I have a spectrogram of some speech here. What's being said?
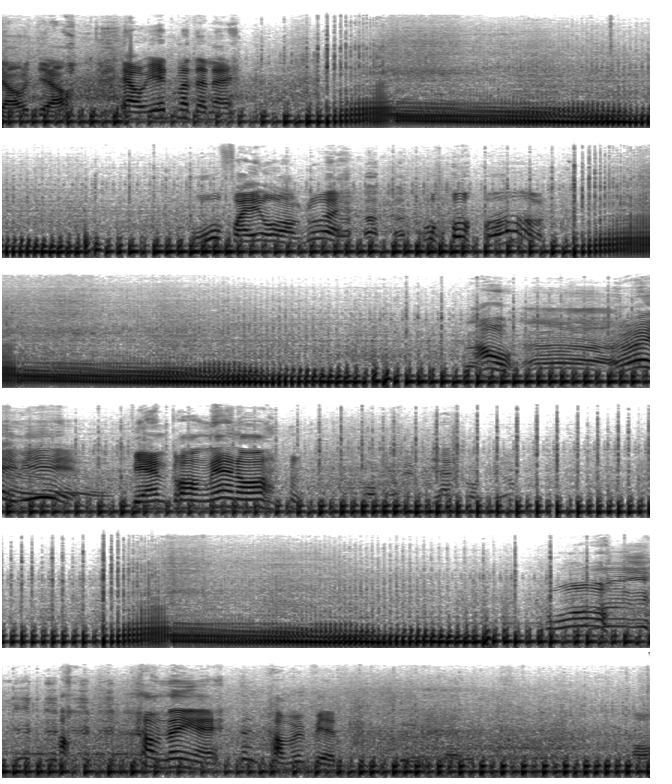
เดี๋ยวเดี๋ยว LS มาจากไหน โอ้ ไฟออกด้วย โอ้โหเอ้า เฮ้ยพี่ เปลี่ยนกล่องแน่นอนทำได้ไงทำไม่เปลี่ยน อ๋อ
